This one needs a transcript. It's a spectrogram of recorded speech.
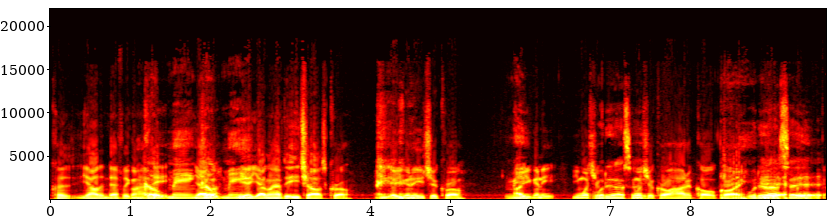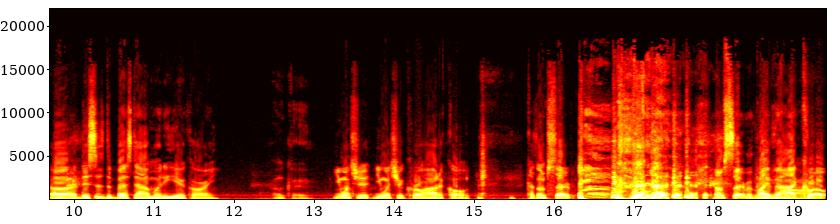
cause y'all are definitely gonna have Goat to. man, y'all goat gonna- man. Yeah, y'all gonna have to eat y'all's crow. You- Are you gonna eat your crow? me. Are you gonna? Eat, you want your? what did I say? You want your crow hot or cold, Corey? what did I say? Uh, this is the best album of the year, Corey. okay. You want your you want your crow hot or cold? Cause I'm serving. I'm serving piping hot crow.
